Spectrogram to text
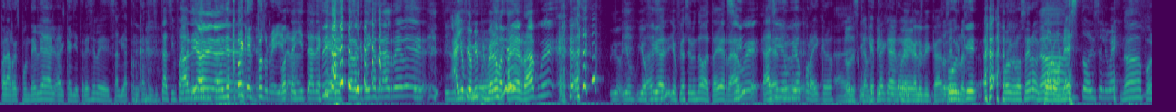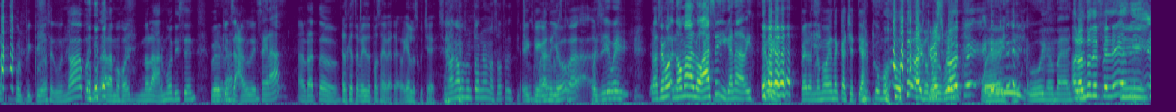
para responderle al, al Calle 13 le salía con cancioncitas infantiles Ah, sí, como que estos güeyes, ¿no? Botellita de Jerez, todo lo que te diga será al revés. Sí, sí, ah, sí, yo sí, fui a mi sí, primera batalla de rap, güey. Yo, yo, yo, Ah, fui a, ¿sí? yo fui a hacer una batalla de rap, ¿Sí? güey. Ah, sí, vi un video por ahí, creo. Lo ¿Y qué tal, qué descalifican, güey. pues, Descalificaron. ¿Por qué? ¿Por grosero? No. Por honesto, dice el güey. No, por, por picudo según. No, pues a lo mejor no la armo, dicen. Pero quién sabe, güey. ¿Será? Al rato. Es que este güey se pasa de verga, güey. Ya lo escuché. Si no hagamos un torneo nosotros, que, eh, que gane yo. Pues sí, güey. Lo hacemos, no más lo hace y gana David. Eh, güey, pero no me vayan a cachetear como al Como Chris. Rock, güey. Uy, no manches. Hablando de peleas, Sí,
